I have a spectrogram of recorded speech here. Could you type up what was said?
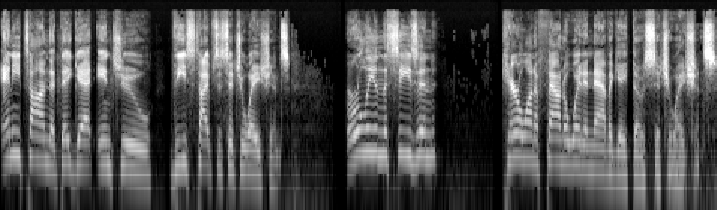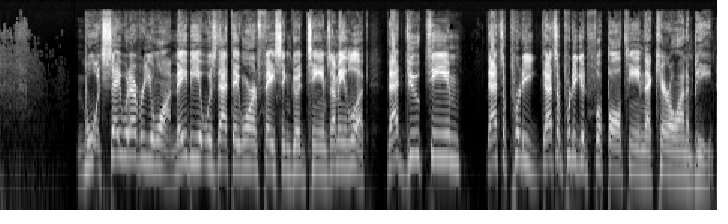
Anytime that they get into these types of situations, early in the season, Carolina found a way to navigate those situations say whatever you want. Maybe it was that they weren't facing good teams. I mean, look, that Duke team, that's a pretty that's a pretty good football team that Carolina beat.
